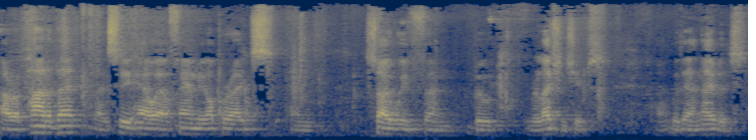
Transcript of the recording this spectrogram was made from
are a part of that. They see how our family operates, and so we've um, built relationships uh, with our neighbours.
